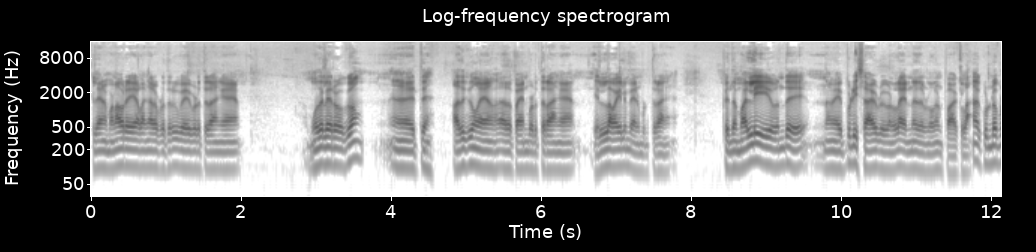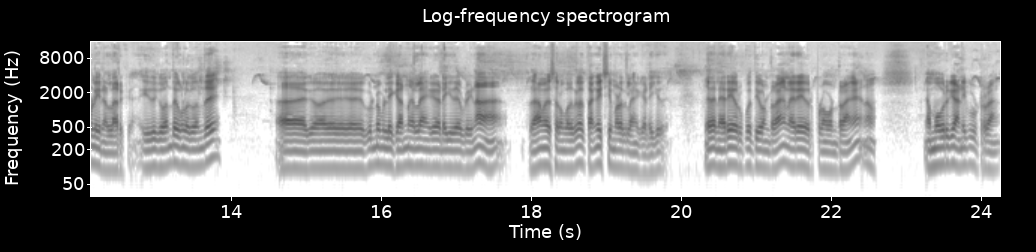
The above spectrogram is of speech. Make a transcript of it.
கல்யாண மனவரை அலங்காரப்படுத்துறதுக்கு உபயோகப்படுத்துகிறாங்க முதலிரவுக்கும் அதுக்கும் அதை பயன்படுத்துகிறாங்க எல்லா வகையிலும் பயன்படுத்துகிறாங்க இப்போ இந்த மல்லி வந்து நம்ம எப்படி சாப்பிடுவோம்லாம் என்ன பண்ணலாம்னு பார்க்கலாம். குண்டுமல்லி நல்லாயிருக்கு. இதுக்கு வந்து உங்களுக்கு வந்து குண்டுமல்லி கண்ணெல்லாம் எங்கே கிடைக்குது அப்படின்னா ராமேஸ்வரம் பக்கத்தில் தங்கச்சி மடத்தில் அங்கே கிடைக்குது. இதில் நிறைய உற்பத்தி பண்ணுறாங்க நிறைய விற்பனை பண்ணுறாங்க நம்ம ஊருக்கு அனுப்பி விட்றாங்க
